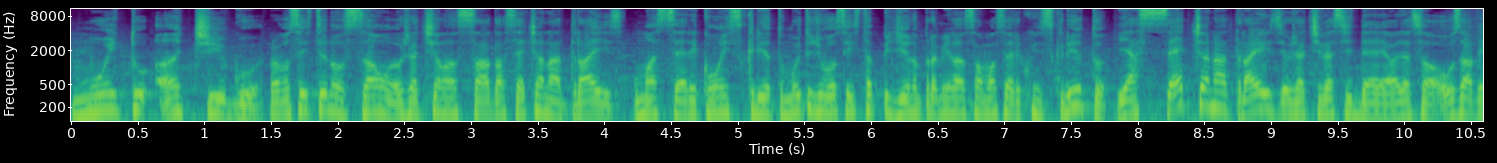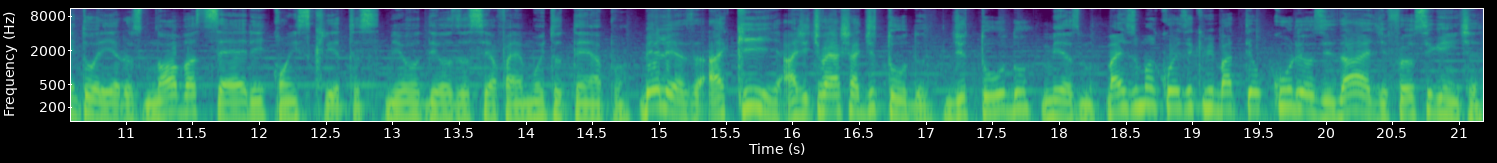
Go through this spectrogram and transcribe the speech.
muito antigo. Para vocês terem noção, eu já tinha lançado há sete anos atrás uma série com inscrito. Muito de vocês está pedindo para mim lançar uma série com inscrito. E há sete anos atrás eu já tive essa ideia. Olha só, Os Aventureiros, nova série com inscritos. Meu Deus do céu, faz muito tempo. Beleza, aqui a gente vai achar de tudo. De tudo mesmo. Mas uma coisa que me bateu curiosidade foi o seguinte.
